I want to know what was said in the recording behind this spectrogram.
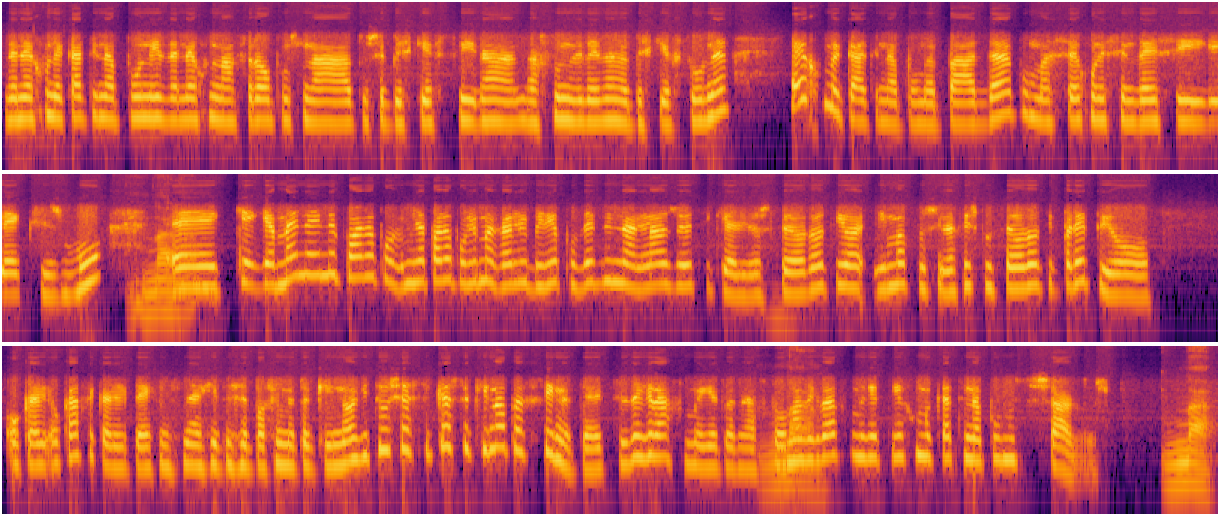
δεν έχουν κάτι να πούνε ή δεν έχουν ανθρώπους να τους επισκεφθεί, να, να έρθουν δηλαδή να με επισκεφθούν. Έχουμε κάτι να πούμε πάντα που μας έχουν συνδέσει οι λέξεις μου Να, ναι. ε, και για μένα είναι πάρα πολύ, μια πάρα πολύ μεγάλη εμπειρία που δεν την αλλάζω έτσι κι αλλιώς. Θεωρώ ότι είμαι από τους συγγραφείς που θεωρώ ότι πρέπει ο, ο, κα- ο κάθε καλλιτέχνης να έρχεται σε επαφή με το κοινό γιατί ουσιαστικά στο κοινό απευθύνεται έτσι. Δεν γράφουμε για τον εαυτό Να. μας, γράφουμε γιατί έχουμε κάτι να πούμε στους άλλους. Να.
